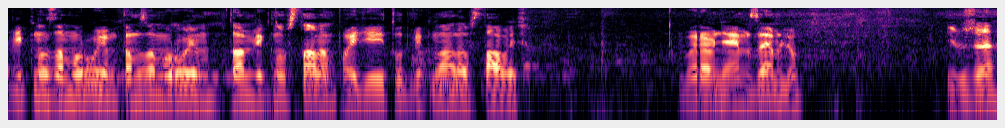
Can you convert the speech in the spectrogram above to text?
вікно замуруємо, там замуруємо, там вікно вставимо, по ідеї тут вікно треба вставити. Вирівняємо землю і вже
